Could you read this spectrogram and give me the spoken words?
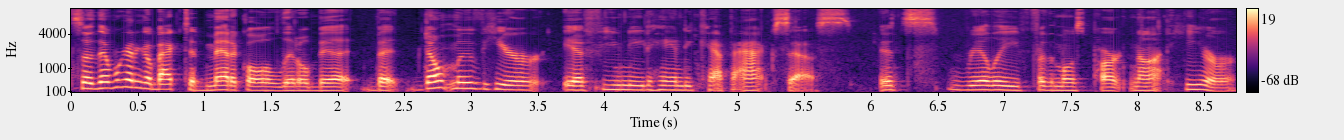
So then we're going to go back to medical a little bit, but don't move here if you need handicap access. It's really, for the most part, not here.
